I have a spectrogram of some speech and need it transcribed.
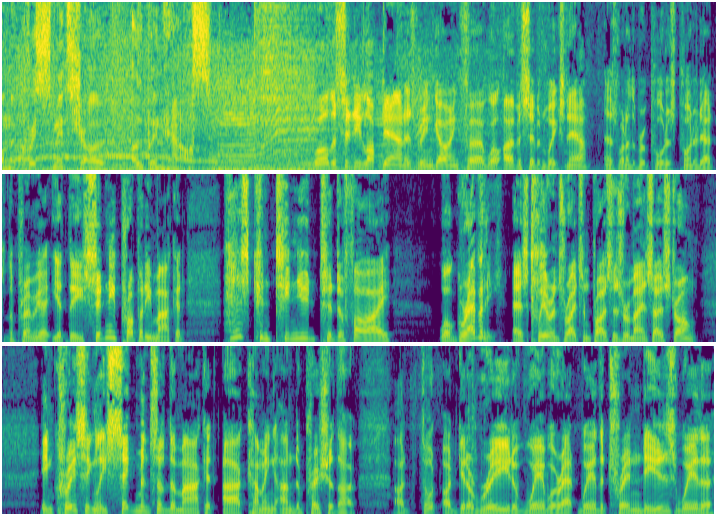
on the Chris Smith Show, Open House. Well, the Sydney lockdown has been going for, well, over seven weeks now, as one of the reporters pointed out to the Premier. Yet the Sydney property market has continued to defy, well, gravity as clearance rates and prices remain so strong. Increasingly, segments of the market are coming under pressure, though. I thought I'd get a read of where we're at, where the trend is, where the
